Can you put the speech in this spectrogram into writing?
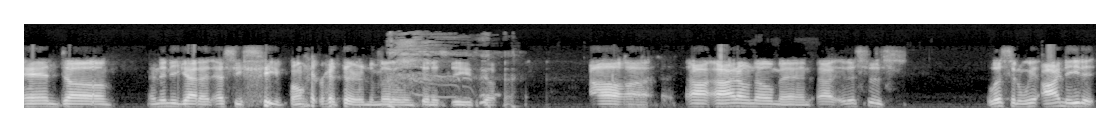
And, uh, and then you got an SEC opponent right there in the middle in Tennessee. So, uh, I, I don't know, man. Uh, this is listen, we I need it.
